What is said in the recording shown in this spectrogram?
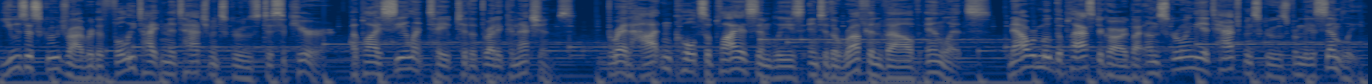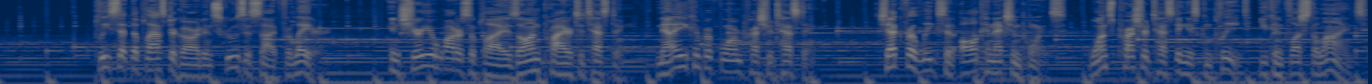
Use a screwdriver to fully tighten attachment screws to secure. Apply sealant tape to the threaded connections. Thread hot and cold supply assemblies into the rough-in valve inlets. Now remove the plaster guard by unscrewing the attachment screws from the assembly. Please set the plaster guard and screws aside for later. Ensure your water supply is on prior to testing. Now you can perform pressure testing. Check for leaks at all connection points. Once pressure testing is complete, you can flush the lines.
